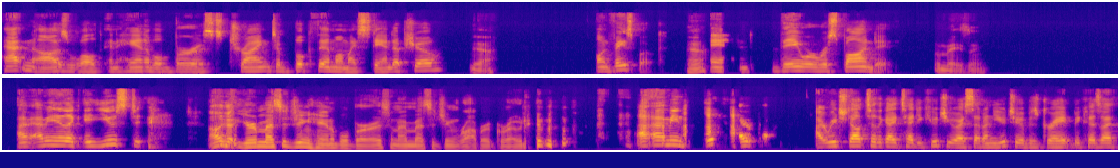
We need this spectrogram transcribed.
Patton Oswalt and Hannibal Buress trying to book them on my stand-up show. Yeah. On Facebook. Yeah. And they were responding. Amazing. I, I mean, like it used to. I like you're messaging Hannibal Buress and I'm messaging Robert Groden. I, I, mean, I, I reached out to the guy Ted Yakuchu I said on YouTube is great because I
